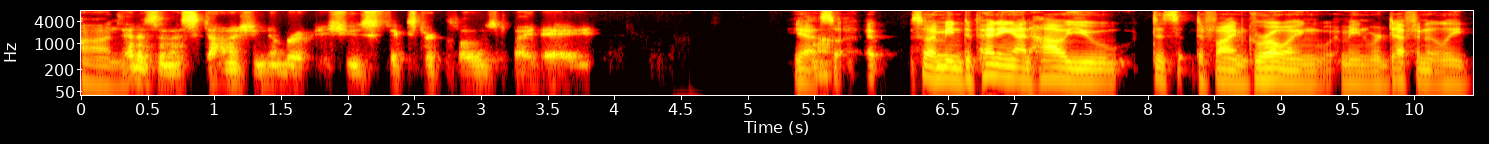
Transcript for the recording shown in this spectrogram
on That is an astonishing number of issues fixed or closed by day. yeah wow. so uh, so i mean depending on how you dis- define growing i mean we're definitely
